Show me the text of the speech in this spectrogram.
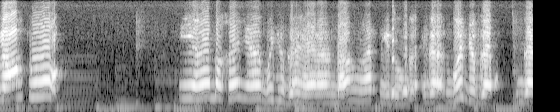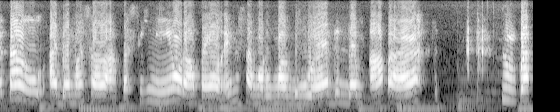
lampu. iya makanya gue juga heran banget gitu nggak nggak gue juga nggak tahu ada masalah apa sih nih orang PLN sama rumah gue dendam apa Sumpah,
